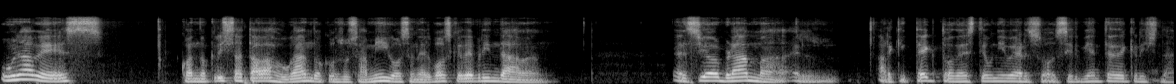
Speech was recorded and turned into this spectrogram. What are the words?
Una vez, cuando Krishna estaba jugando con sus amigos en el bosque de Brindavan, el señor Brahma, el arquitecto de este universo, sirviente de Krishna,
